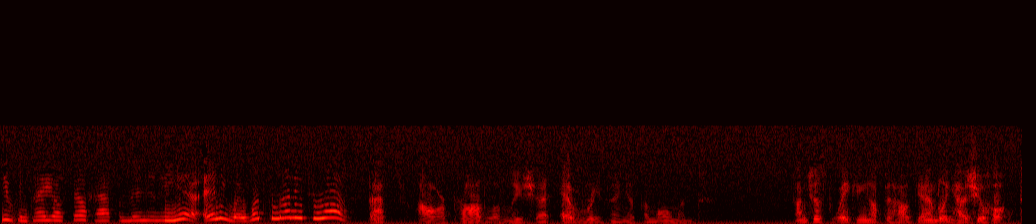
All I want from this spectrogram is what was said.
You can pay yourself half a million a year. Anyway, what's the money to us? That's our problem, Leisha. Everything at the moment. I'm just waking up to how gambling has you hooked.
